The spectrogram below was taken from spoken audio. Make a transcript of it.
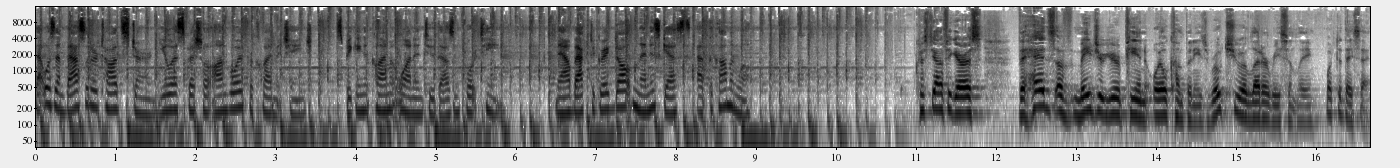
That was Ambassador Todd Stern, U.S. Special Envoy for Climate Change, speaking at Climate One in 2014. Now back to Greg Dalton and his guests at the Commonwealth. Christiana Figueres, the heads of major European oil companies wrote you a letter recently. What did they say?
